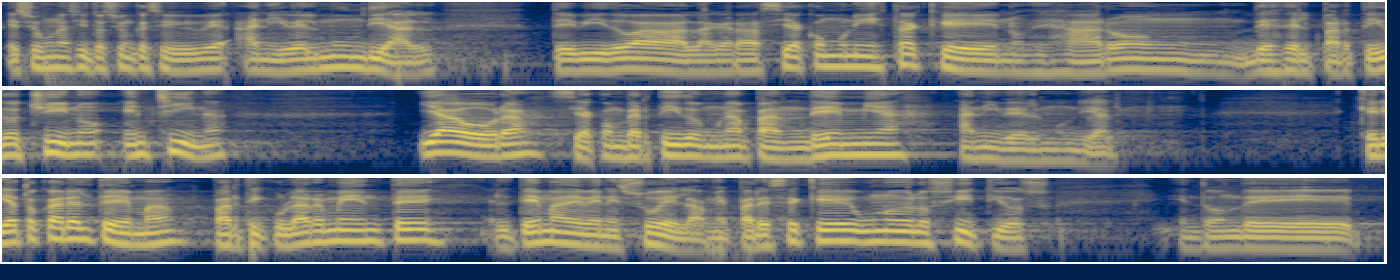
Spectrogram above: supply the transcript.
eso es una situación que se vive a nivel mundial debido a la gracia comunista que nos dejaron desde el partido chino en China y ahora se ha convertido en una pandemia a nivel mundial. Quería tocar el tema, particularmente el tema de Venezuela. Me parece que uno de los sitios en donde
